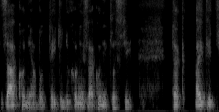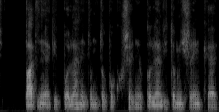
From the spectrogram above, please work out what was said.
zákone alebo tejto duchovnej zákonitosti, tak aj keď padne, aj keď podľahne tomuto pokúšeniu, podľahne to myšlienke,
